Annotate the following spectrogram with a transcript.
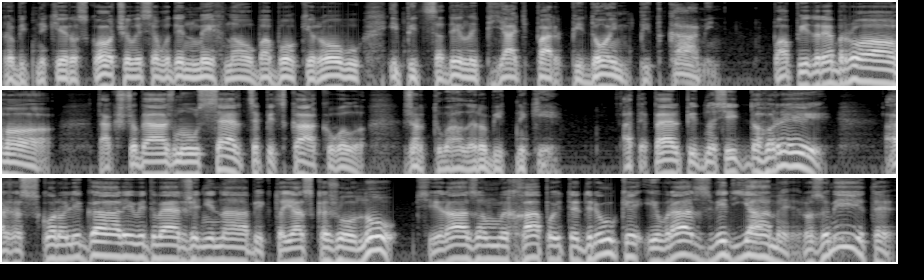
Робітники розкочилися в один миг на оба боки рову і підсадили п'ять пар підойм під камінь. Попід реброго, так щоб аж му у серце підскакувало, жартували робітники. А тепер підносіть до гори. Аж скоро лігари відвержені набік, то я скажу ну, всі разом вихапуйте дрюки і враз від ями, розумієте?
